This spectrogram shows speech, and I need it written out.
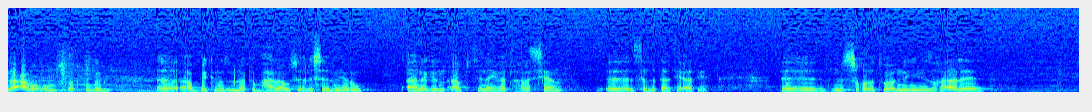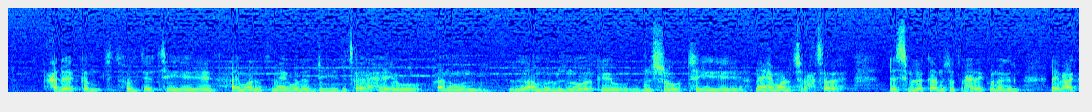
እንዳዓበኹ ምስ ፈትኩ ግን ኣቦይ ከም ዝብለከ ባህላዊ ስእሊ ስእል ነይሩ ኣነ ግን ኣብቲ ናይ ቤተ ክርስትያን ስእልታት ይኣትየ ንሱ ክእትወኒ ዝኸኣለ ሓደ ከምቲ ትፈልጥዮ እቲ ሃይማኖት ናይ ወለዲ ዝፀንሐ እዩ ኣነ እውን ዝኣምነሉ ዝነበርኩ እዩ ንሱ እቲ ናይ ሃይማኖት ስራሕ ዝሰርሕ ደስ ይብለካ ንሱ ጥራሕ ዘይኮነ ግን ናይ ብሓቂ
